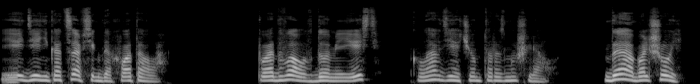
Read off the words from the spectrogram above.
Ей денег отца всегда хватало. «Подвал в доме есть?» Клавдий о чем-то размышлял. «Да, большой.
